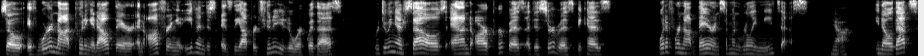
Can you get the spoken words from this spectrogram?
So if we're not putting it out there and offering it, even just as the opportunity to work with us, we're doing ourselves and our purpose a disservice because what if we're not there and someone really needs us? Yeah. You know, that's,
